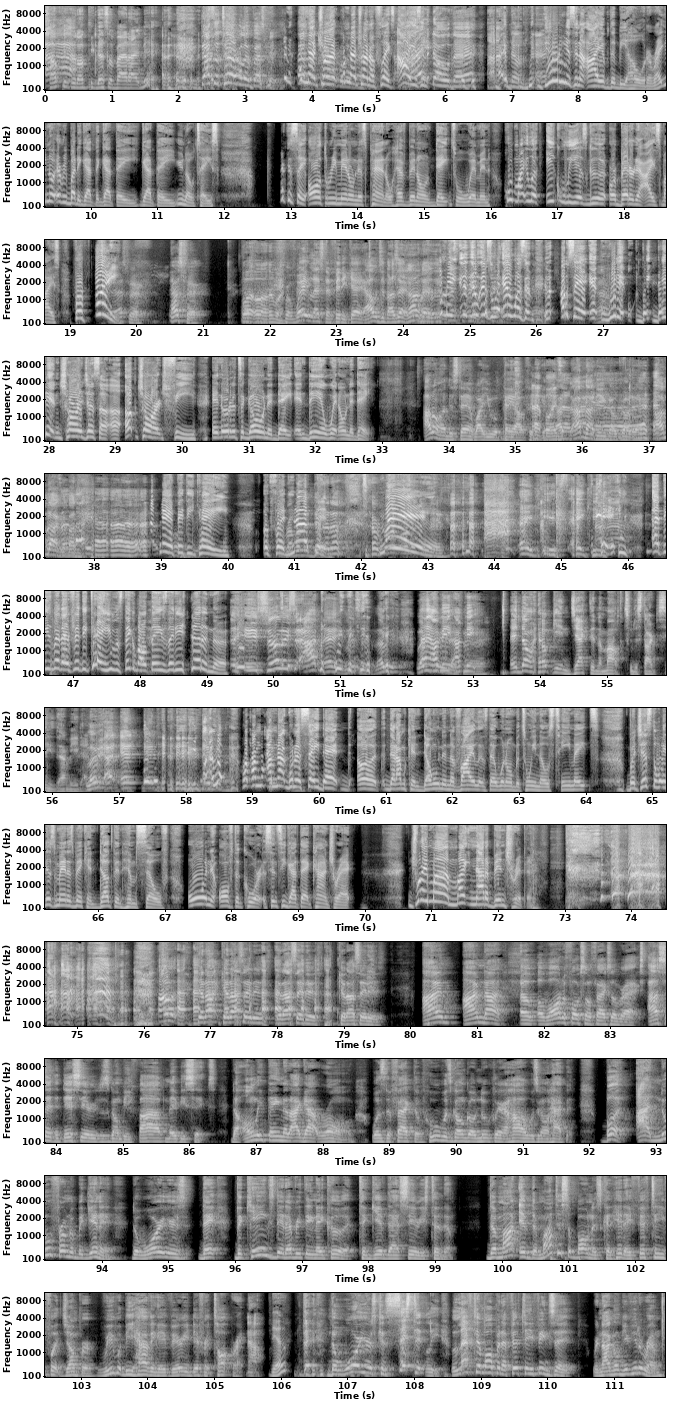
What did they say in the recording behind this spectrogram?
Some people don't think that's a bad idea. That's a terrible investment. I'm not trying. I'm not trying to flex. I is I in, know that. I know that. beauty is in the eye of the beholder, right? You know, everybody got the got they got they you know taste. I can say all three men on this panel have been on dates with women who might look equally as good or better than Ice Spice for free. That's fair. That's fair. Well, well, well. For way less than 50K. I was just about to say, no, no, I mean, it, it, was, it wasn't. I'm saying it, we did. They, they didn't charge us a, a upcharge fee in order to go on the date, and then went on the date. I don't understand why you would pay out 50K. That boy's a I, am not even going to go there. I'm not about to. Man, 50k for nothing. Man, hey kids, hey kids. at these men at 50k, he was thinking about things that he shouldn't have. He surely said, I, hey, listen, let me, let me I mean, I mean, man. it don't help getting jacked in the mouth to the start the season. I mean, let me, I, and, and, Look, I'm, I'm not going to say that uh, that I'm condoning the violence that went on between those teammates, but just the way this man has been conducting himself on and off the court since he got that contract, Draymond might not have been tripping. I- can I can I say this? Can I say this? Can I say this? I'm I'm not of, of all the folks on Facts Over Acts. I said that this series is going to be five, maybe six. The only thing that I got wrong was the fact of who was going to go nuclear and how it was going to happen. But I knew from the beginning the Warriors they the Kings did everything they could to give that series to them. Demont, if Domantas Sabonis could hit a 15 foot jumper, we would be having a very different talk right now. Yeah. The, the Warriors consistently left him open at 15 feet and said, We're not going to give you the rim.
